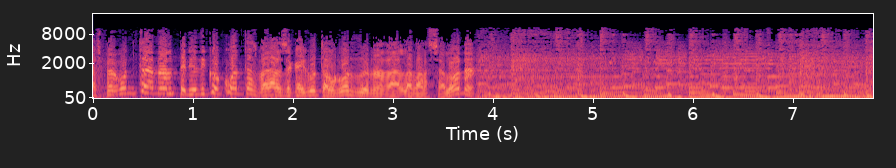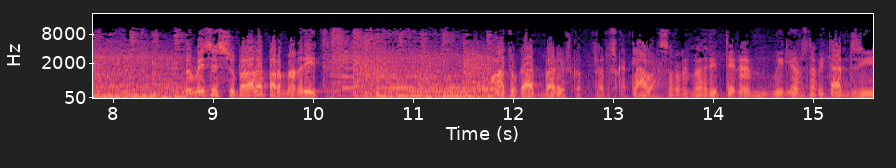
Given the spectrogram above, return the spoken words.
Es pregunta en el periòdico quantes vegades ha caigut el gordo a la, Barcelona. Només és superada per Madrid on ha tocat diversos cops però és que clar, Barcelona i Madrid tenen milions d'habitants i,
